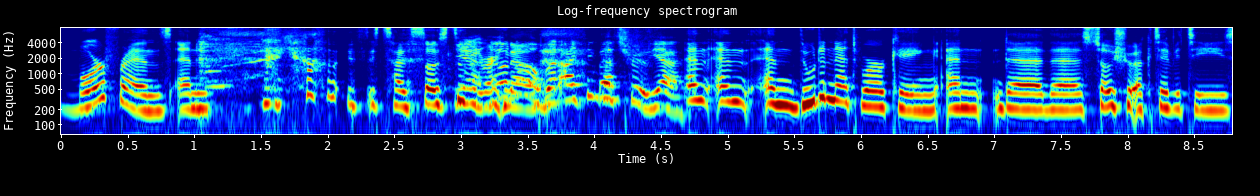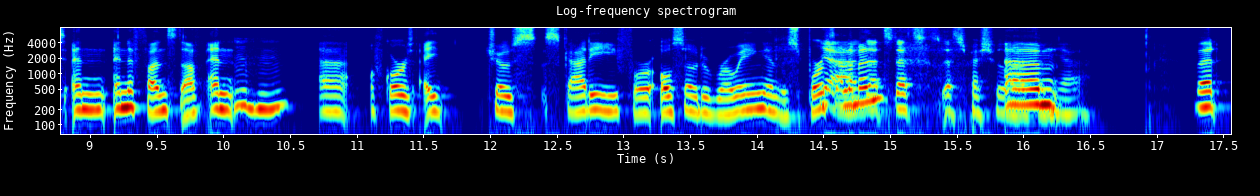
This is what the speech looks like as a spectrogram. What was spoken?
more friends and yeah, it, it, sounds so stupid yeah, right no, now. No, but I think but that's true. Yeah, and and and do the networking and the the social activities and and the fun stuff and mm -hmm. uh, of course I chose Skadi for also the rowing and the sports yeah, element. That's that's that's special. Um, yeah, but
